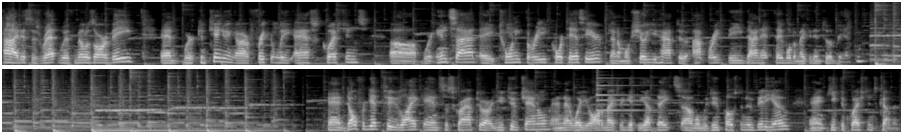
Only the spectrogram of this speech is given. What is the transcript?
Hi, this is Rhett with Miller's RV, and we're continuing our frequently asked questions. Uh, we're inside a 23 Cortes here, and I'm going to show you how to operate the dinette table to make it into a bed. And don't forget to like and subscribe to our YouTube channel, and that way you automatically get the updates uh, when we do post a new video, and keep the questions coming.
